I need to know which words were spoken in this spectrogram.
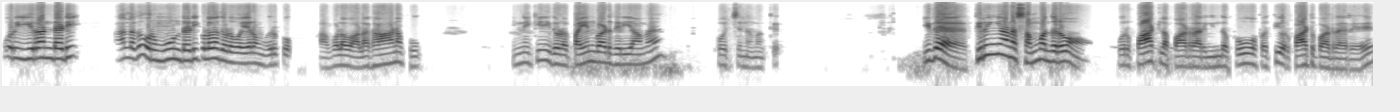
ஒரு இரண்டடி அல்லது ஒரு மூன்று அடிக்குள்ளதான் இதோட உயரம் இருக்கும். அவ்வளவு அழகான பூ. இன்னைக்கு இதோட பயன்பாடு தெரியாம போச்சு நமக்கு. இத திருஞான சம்பந்தரும் ஒரு பாட்டுல பாடுறாருங்க இந்த பூவை பத்தி ஒரு பாட்டு பாடுறாரு.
